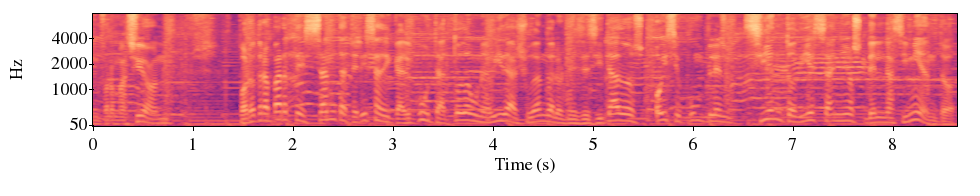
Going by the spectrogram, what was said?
información. Por otra parte, Santa Teresa de Calcuta, toda una vida ayudando a los necesitados, hoy se cumplen 110 años del nacimiento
